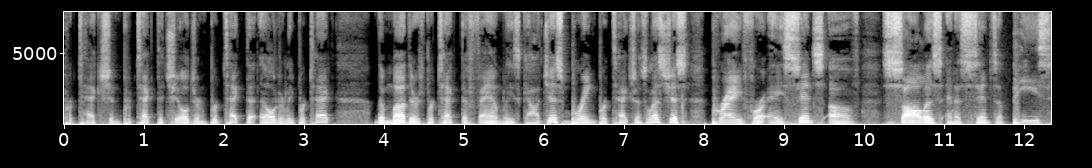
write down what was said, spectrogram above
protection, protect the children, protect the elderly, protect the mothers, protect the families. God, just bring protection. So let's just pray for a sense of solace and a sense of peace.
